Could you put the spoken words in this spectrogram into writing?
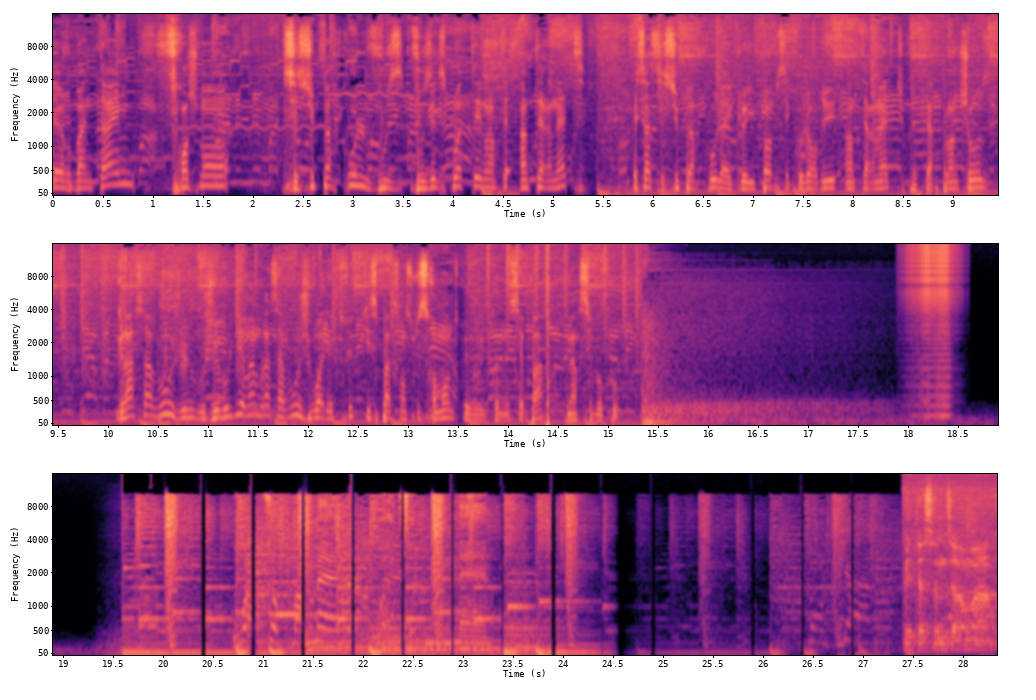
à Urban Time. Franchement, c'est super cool. Vous, vous exploitez l'internet. Et ça, c'est super cool avec le hip-hop. C'est qu'aujourd'hui, internet, tu peux faire plein de choses. Grâce à vous, je, je, vais vous le dire, même grâce à vous, je vois des trucs qui se passent en Suisse romande que je ne connaissais pas. Merci beaucoup. Peterson Zerma,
